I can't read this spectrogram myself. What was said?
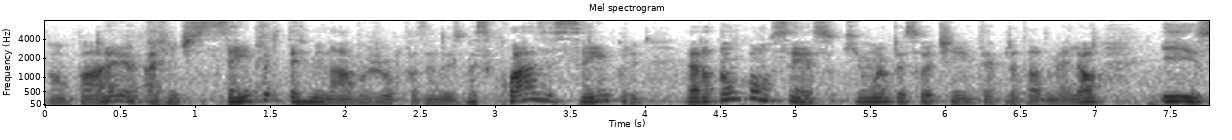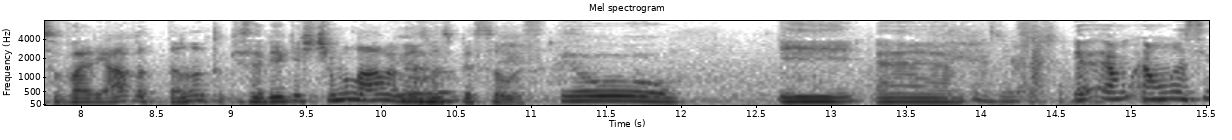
Vampire, a gente sempre terminava o jogo fazendo isso, mas quase sempre era tão consenso que uma pessoa tinha interpretado melhor, e isso variava tanto que você via que estimulava mesmo Uhum. as pessoas. Eu. E é, é, é um, é um lance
